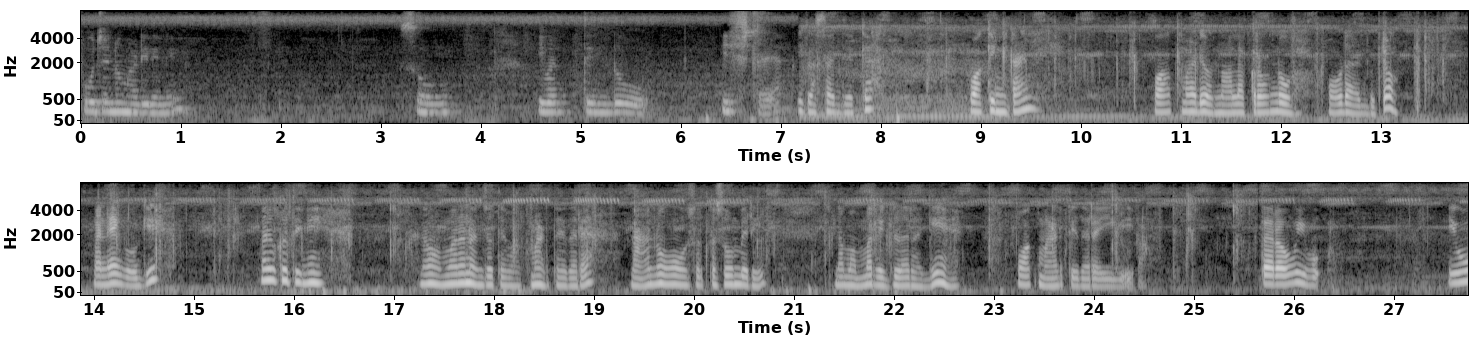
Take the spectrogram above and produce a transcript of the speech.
ಪೂಜೆನೂ ಮಾಡಿದ್ದೀನಿ. ಸೊ ಇವತ್ತಿಂದು ಇಷ್ಟೇ. ಈಗ ಸದ್ಯಕ್ಕೆ ವಾಕಿಂಗ್ ಟೈಮ್ ವಾಕ್ ಮಾಡಿ ಒಂದು ನಾಲ್ಕು ರೌಂಡು ಓಡಾಡಿಬಿಟ್ಟು ಮನೆಗೆ ಹೋಗಿ ಮಲ್ಕೋತೀನಿ. ನಮ್ಮ ಅಮ್ಮನೂ ನನ್ನ ಜೊತೆ ವಾಕ್ ಮಾಡ್ತಾಯಿದ್ದಾರೆ ನಾನು ಸ್ವಲ್ಪ ಸೋಂಬೇರಿ. ನಮ್ಮಮ್ಮ ರೆಗ್ಯುಲರಾಗಿ ವಾಕ್ ಮಾಡ್ತಿದ್ದಾರೆ ಈಗೀಗ ಥರವು ಇವು. ಇವು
